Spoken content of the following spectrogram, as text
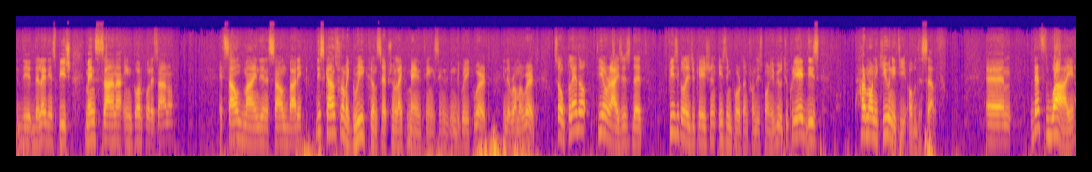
the, the Latin speech, mens sana in corpore sano? a sound mind in a sound body. This comes from a Greek conception, like many things in, in the Greek word, in the Roman word. So Plato theorizes that physical education is important from this point of view to create this harmonic unity of the self. Um, that's why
